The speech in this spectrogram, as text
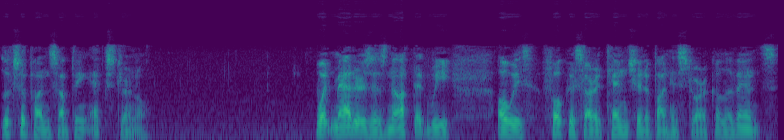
looks upon something external. What matters is not that we always focus our attention upon historical events,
